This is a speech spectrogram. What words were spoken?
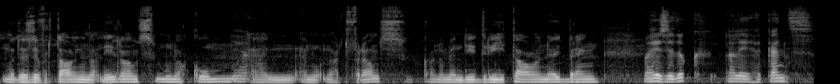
maar dus de vertaling naar het Nederlands moet nog komen. Ja. En, en ook naar het Frans. Ik kan hem in die drie talen uitbrengen. Maar hij zit ook allez, gekend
